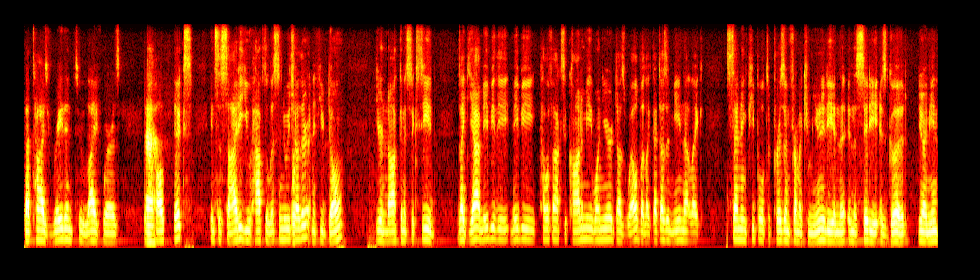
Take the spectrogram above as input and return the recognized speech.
that ties right into life. Whereas yeah. in politics in society you have to listen to each other. And if you don't you're not going to succeed. Like yeah maybe the maybe halifax economy one year does well but like that doesn't mean that like sending people to prison from a community in the in the city is good. You know what i mean?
